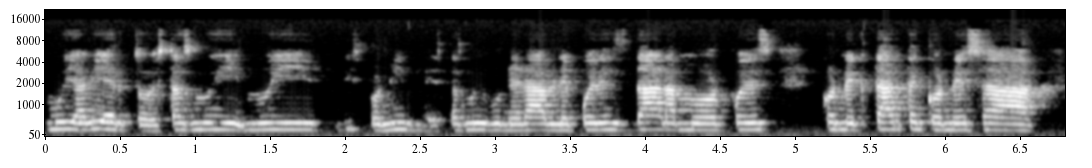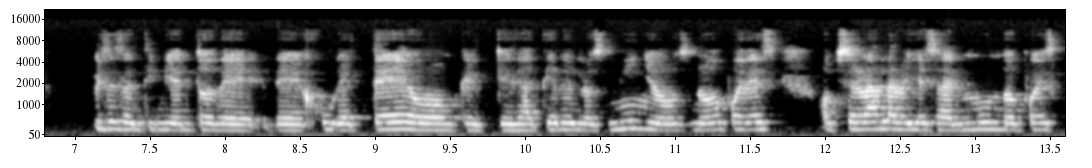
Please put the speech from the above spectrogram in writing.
muy abierto, estás muy, muy disponible, estás muy vulnerable, puedes dar amor, puedes conectarte con esa, ese sentimiento de, jugueteo que, que ya tienen los niños, ¿no? Puedes observar la belleza del mundo, puedes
